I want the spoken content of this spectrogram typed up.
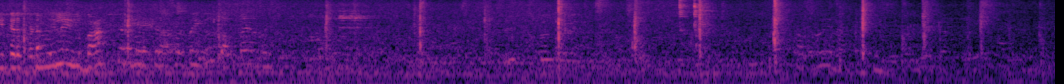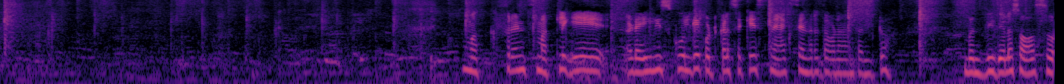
ಈ ಇಲ್ಲ ಮಕ್ ಫ್ರೆಂಡ್ಸ್ ಮಕ್ಕಳಿಗೆ ಡೈಲಿ ಸ್ಕೂಲ್ಗೆ ಕೊಟ್ಟು ಕಳ್ಸೋಕ್ಕೆ ಸ್ನ್ಯಾಕ್ಸ್ ಏನಾರ ತೊಗೊಳೋಣ ಅಂತಂದ್ಬಿಟ್ಟು ಬಂದ್ವಿ. ಇದೆಲ್ಲ ಸಾಸು.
